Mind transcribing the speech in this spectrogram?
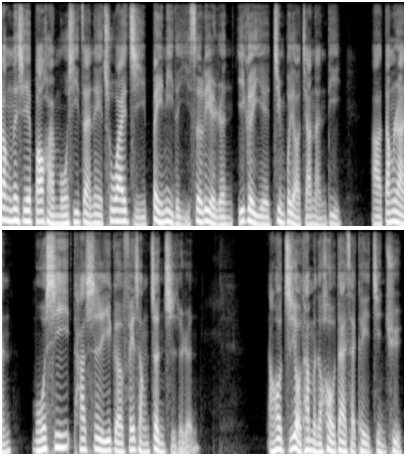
让那些包含摩西在内出埃及悖逆的以色列人一个也进不了迦南地。啊，当然，摩西他是一个非常正直的人。然后只有他们的后代才可以进去。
